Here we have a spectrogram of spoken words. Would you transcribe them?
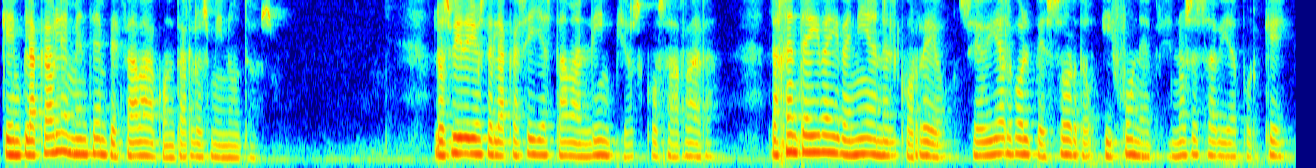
que implacablemente empezaba a contar los minutos. Los vidrios de la casilla estaban limpios, cosa rara. La gente iba y venía en el correo, se oía el golpe sordo y fúnebre, no se sabía por qué,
